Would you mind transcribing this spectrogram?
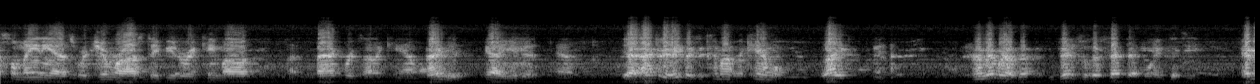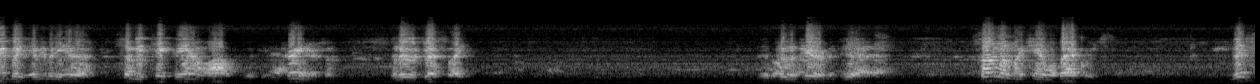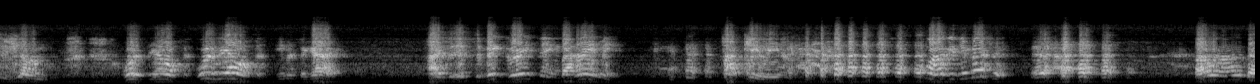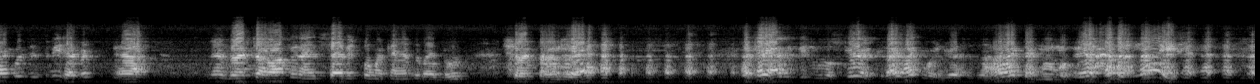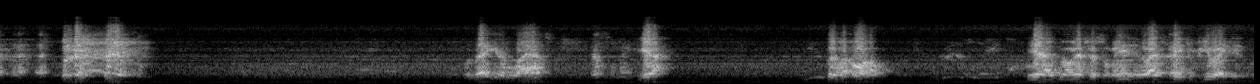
WrestleMania is where Jim Ross debuted where he came out backwards on a camel. I did. Yeah, you did. Yeah. Yeah, I figured anybody could come out on a camel, right? I remember that Vince was upset that morning because he, everybody, everybody had a, somebody take the animal out with the Yeah. train or something. And they were dressed like, from the pyramid, yeah. So I'm on my camel backwards. Vince is yelling, where's the elephant? Where's the elephant? He meant the guy. Behind me. Fuck you. well, how could you miss it? I went on it backwards just to be different. Yeah. And I fell off it. I had Savage pull my pants up. I had boot shorts on with that. I tell you, I was getting a little scared because I like wearing dresses now. I like that moo moo. Yeah. That was nice. Was that your on WrestleMania, the last pay per view I did.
